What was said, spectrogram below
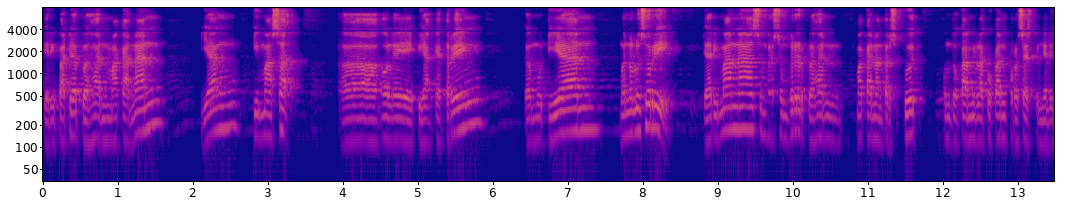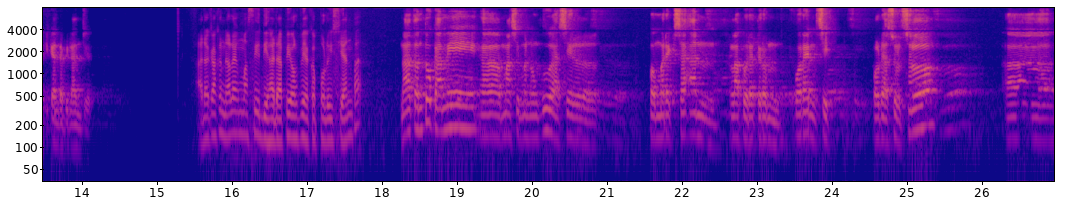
daripada bahan makanan yang dimasak uh, oleh pihak catering, kemudian menelusuri dari mana sumber-sumber bahan makanan tersebut untuk kami lakukan proses penyelidikan lebih lanjut. Adakah kendala yang masih dihadapi oleh pihak kepolisian, Pak? Nah, tentu kami uh, masih menunggu hasil pemeriksaan laboratorium forensik Polda Sulsel uh,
